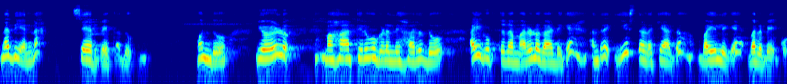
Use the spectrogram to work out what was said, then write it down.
ನದಿಯನ್ನು ಸೇರಬೇಕದು. ಒಂದು ಏಳು ಮಹಾ ತಿರುವುಗಳಲ್ಲಿ ಹರಿದು ಐಗುಪ್ತದ ಮರಳುಗಾಡಿಗೆ, ಅಂದರೆ ಈ ಸ್ಥಳಕ್ಕೆ ಅದು ಬಯಲಿಗೆ ಬರಬೇಕು.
